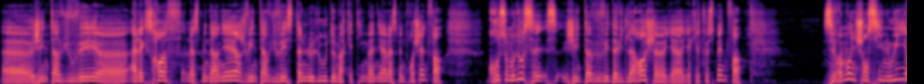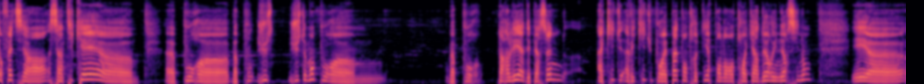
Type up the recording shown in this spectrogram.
J'ai interviewé Alex Roth la semaine dernière. Je vais interviewer Stan Leloup de Marketing Mania la semaine prochaine. Enfin, grosso modo, j'ai interviewé David Laroche il y a, quelques semaines. Enfin, c'est vraiment une chance inouïe. En fait, c'est un, c'est un ticket pour, bah, pour juste, justement pour bah, pour parler à des personnes à qui tu, avec qui tu pourrais pas t'entretenir pendant trois quarts d'heure, une heure sinon. Et, euh,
